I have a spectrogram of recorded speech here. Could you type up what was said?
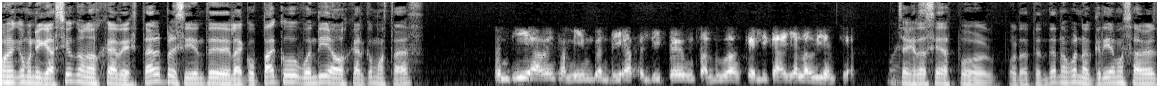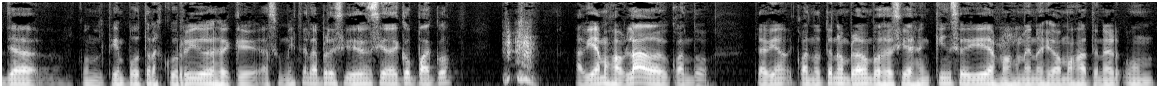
Estamos en comunicación con Oscar Estar, presidente de la Copaco. Buen día, Oscar, ¿cómo estás? Buen día, Benjamín. Buen día, Felipe. Un saludo a Angélica y a la audiencia. Muchas gracias por, por atendernos. Bueno, queríamos saber ya, con el tiempo transcurrido desde que asumiste la presidencia de Copaco, habíamos hablado cuando te, habían, cuando te nombraron, vos decías en 15 días más o menos íbamos a tener un,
